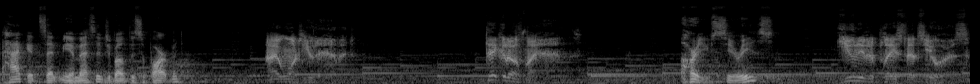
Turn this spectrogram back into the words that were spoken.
Hackett sent me a message about this apartment. I want you to have it. Take it off my hands. Are you serious? You need a place that's yours.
